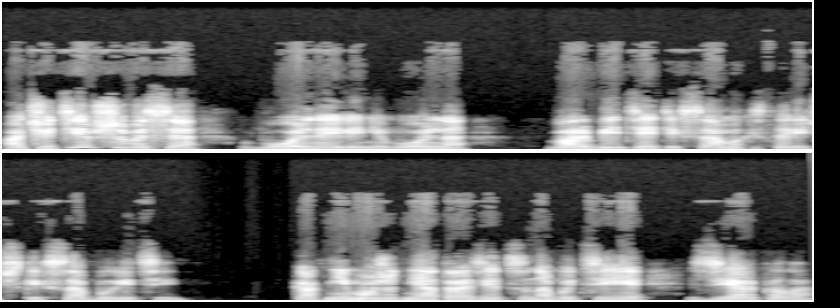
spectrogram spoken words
очутившегося вольно или невольно в орбите этих самых исторических событий. Как не может не отразиться на бытии зеркало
